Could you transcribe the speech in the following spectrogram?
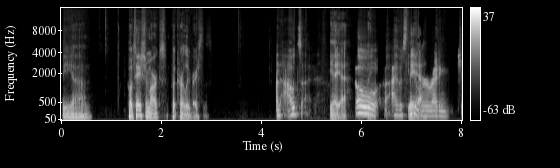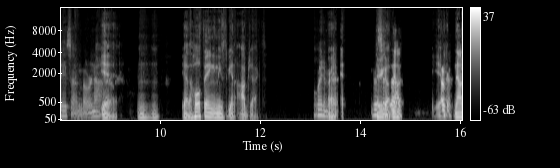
the um, quotation marks, put curly braces. On the outside. Yeah, yeah. Oh, like, I was thinking yeah. we are writing JSON, but we're not. Yeah. Mm-hmm. Yeah, the whole thing needs to be an object. Wait a minute. Right? There you go. A... Now, yeah. Okay. Now,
